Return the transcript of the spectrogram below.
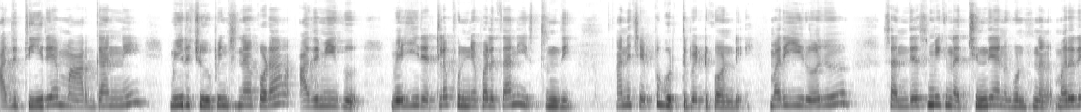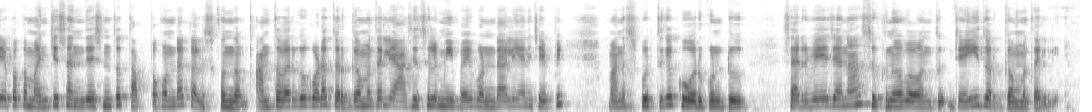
అది తీరే మార్గాన్ని మీరు చూపించినా కూడా అది మీకు వెయ్యి రెట్ల పుణ్య ఫలితాన్ని ఇస్తుంది. అని చెప్పి గుర్తుపెట్టుకోండి. మరి ఈరోజు సందేశం మీకు నచ్చింది అనుకుంటున్నాను. మరి రేపు ఒక మంచి సందేశంతో తప్పకుండా కలుసుకుందాం. అంతవరకు కూడా దుర్గమ్మ తల్లి ఆశీస్సులు మీపై ఉండాలి అని చెప్పి మనస్ఫూర్తిగా కోరుకుంటూ సర్వేజన సుఖనోభవంతు జై దుర్గమ్మ తల్లి.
